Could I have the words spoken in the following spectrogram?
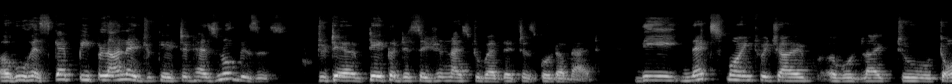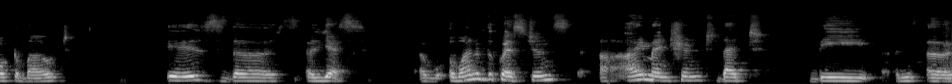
uh, who has kept people uneducated has no business to ta- take a decision as to whether it is good or bad. The next point, which I uh, would like to talk about, is the uh, yes, uh, one of the questions uh, I mentioned that the uh,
